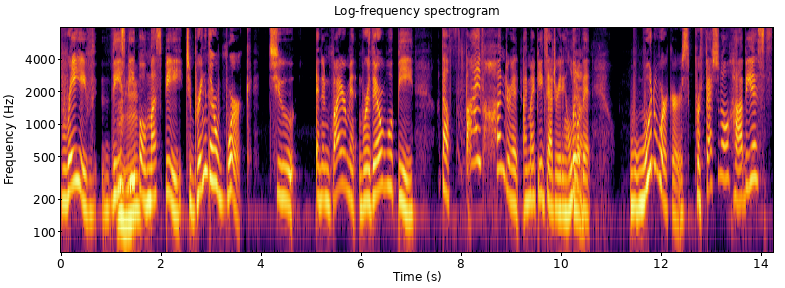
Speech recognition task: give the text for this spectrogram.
brave these people must be to bring their work to an environment where there will be about 500, I might be exaggerating a little Yeah. bit, woodworkers, professional hobbyists,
